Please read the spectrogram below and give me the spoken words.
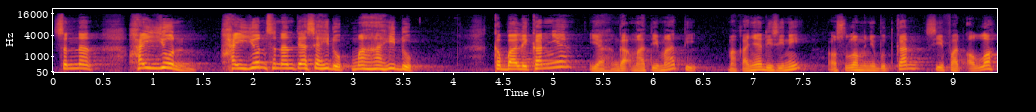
senan hayyun hayyun senantiasa hidup maha hidup Kebalikannya ya nggak mati-mati. Makanya di sini Rasulullah menyebutkan sifat Allah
